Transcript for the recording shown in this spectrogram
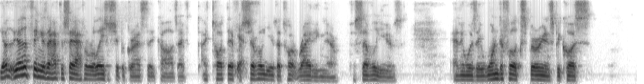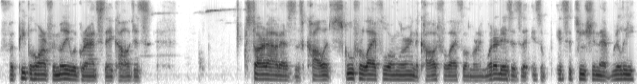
the other the other thing is I have to say I have a relationship with Granite State College. I've I taught there for Yes. several years. I taught writing there for several years, and it was a wonderful experience because for people who aren't familiar with Granite State College, it's started out as this college school for lifelong learning, the college for lifelong learning. What it is is a is an institution that really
